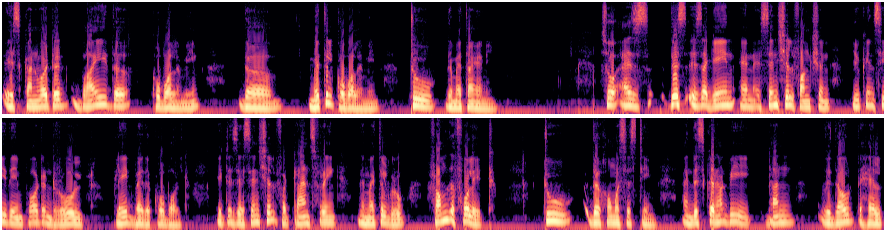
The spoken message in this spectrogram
is converted by the cobalamin, the methyl cobalamin to the methionine. So, as this is again an essential function, you can see the important role played by the cobalt. It is essential for transferring the methyl group from the folate to the homocysteine and this cannot be done without the help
